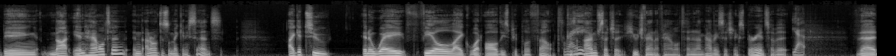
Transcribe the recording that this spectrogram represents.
being not in Hamilton, and I don't know if this will make any sense, I get to, in a way, feel like what all these people have felt. Right. I'm such a huge fan of Hamilton, and I'm having such an experience of it Yeah. that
